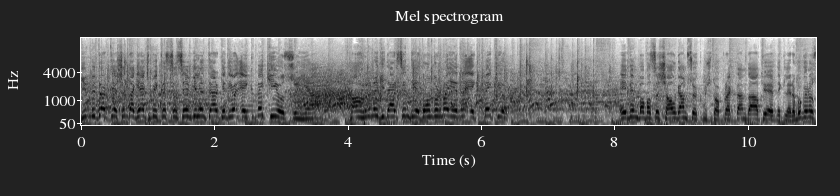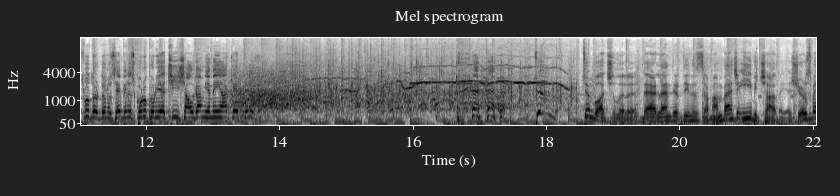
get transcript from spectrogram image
24 yaşında genç bir kızsın. Sevgilin terk ediyor. Ekmek yiyorsun ya. Kahrını gidersin diye dondurma yerine ekmek yiyor. Evin babası şalgam sökmüş topraktan dağıtıyor evdekileri. Bugün uslu durdunuz. Hepiniz kuru kuruya çiğ şalgam yemeyi hak ettiniz. Tüm tüm bu açıları değerlendirdiğiniz zaman bence iyi bir çağda yaşıyoruz ve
